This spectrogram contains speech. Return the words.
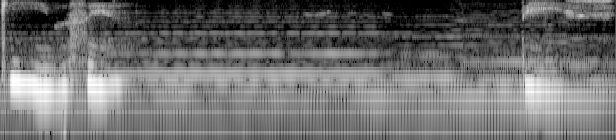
guie você. Deixe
